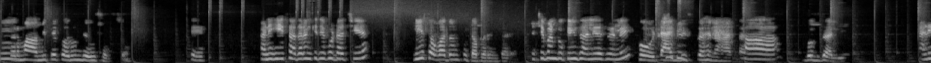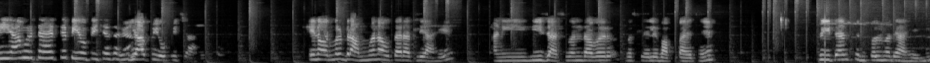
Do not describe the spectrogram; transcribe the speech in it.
तर मग आम्ही ते करून देऊ शकतो. आणि ही साधारण किती फुटाची आहे? ही सव्वा दोन फुटापर्यंत आहे. त्याची पण बुकिंग झाली असलेली हो टॅग दिसतोय ना आता. हा. बुक झाली. आणि या मूर्त्या आहेत ते पीओपीच्या सगळ्या? या पीओपीच्या आहेत. हे नॉर्मल ब्राह्मण अवतारातली आहे. आणि ही जास्वंदावर बसलेले बाप्पा आहेत हे. स्वीट अँड सिंपलमध्ये आहे ही.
